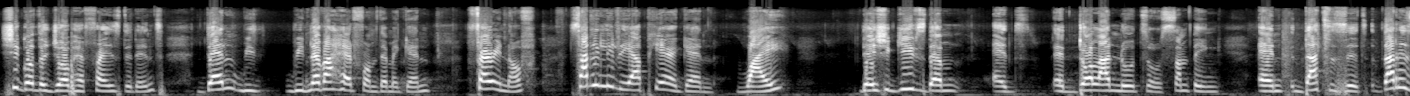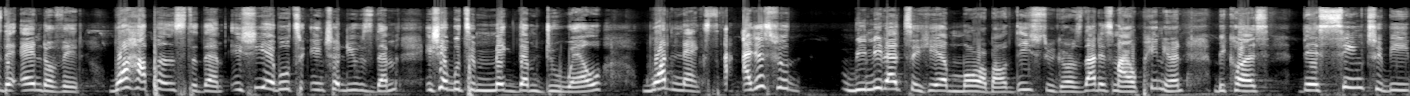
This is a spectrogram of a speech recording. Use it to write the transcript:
She got the job, her friends didn't. Then we we never heard from them again. Fair enough. Suddenly they appear again. Why? Then she gives them a, a dollar note or something and that is it that is the end of it what happens to them is she able to introduce them is she able to make them do well what next? I just feel we needed to hear more about these two girls. That is my opinion because they seem to be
